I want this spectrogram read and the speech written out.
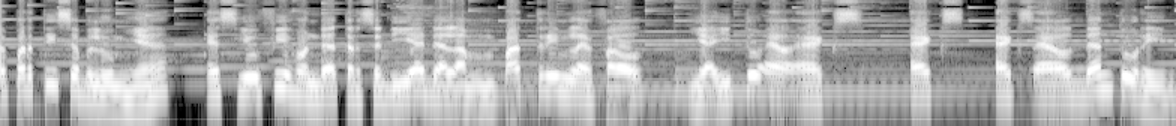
Seperti sebelumnya, SUV Honda tersedia dalam empat trim level, yaitu LX, X, XL dan Touring.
